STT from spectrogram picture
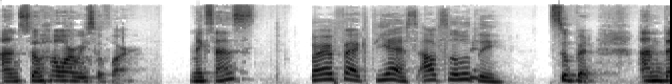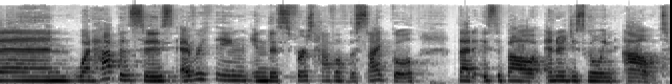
And so how are we so far? Make sense? Perfect. Yes, absolutely. Super. And then what happens is everything in this first half of the cycle that is about energies going out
